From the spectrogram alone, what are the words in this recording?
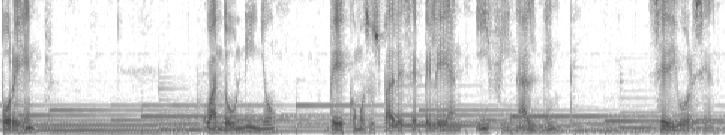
Por ejemplo, cuando un niño ve cómo sus padres se pelean y finalmente se divorcian,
